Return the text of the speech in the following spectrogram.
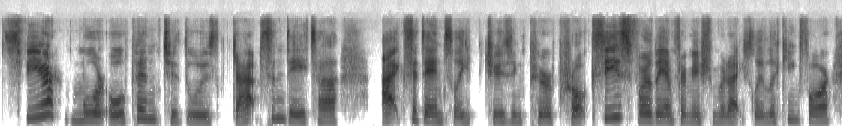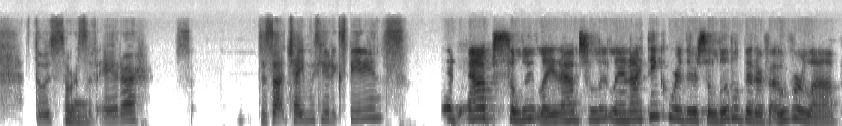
sphere more open to those gaps in data accidentally choosing poor proxies for the information we're actually looking for those sorts yeah. of error. Does that chime with your experience it, absolutely, absolutely. And I think where there's a little bit of overlap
